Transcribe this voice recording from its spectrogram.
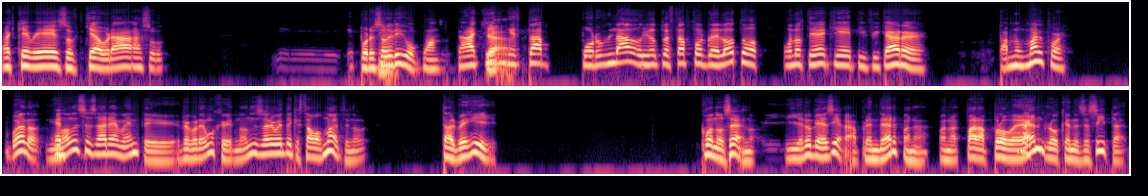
Hay que besos, que abrazos. Y- por eso digo, cuando cada quien Ya. está por un lado y otro está por el otro, uno tiene que identificar, eh, estamos mal, pues. Bueno, En- no necesariamente, recordemos que no necesariamente que estamos mal, sino tal vez y conocer, ¿no? Y es lo que decía, aprender para, para, para proveer lo que necesita.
